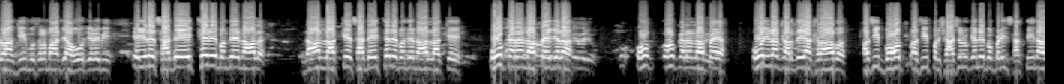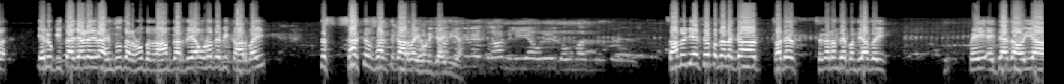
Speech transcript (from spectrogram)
ਰੋਹਾਂਗੀ ਮੁਸਲਮਾਨ ਜਾਂ ਹੋਰ ਜਿਹੜੇ ਵੀ, ਇਹ ਜਿਹੜੇ ਸਾਡੇ ਇੱਥੇ ਦੇ ਬੰਦੇ ਨਾਲ ਨਾਲ ਲੱਗ ਕੇ, ਸਾਡੇ ਇੱਥੇ ਦੇ ਬੰਦੇ ਨਾਲ ਲੱਗ ਕੇ, ਉਹ ਕਰਨ ਲੱਗ ਪਏ ਜਿਹੜਾ, ਉਹ ਉਹ ਕਰਨ ਲੱਗ ਪਏ ਆ। ਉਹ ਜਿਹੜਾ ਕਰਦੇ ਆ ਖਰਾਬ, ਅਸੀਂ ਬਹੁਤ, ਅਸੀਂ ਪ੍ਰਸ਼ਾਸਨ ਨੂੰ ਕਹਿੰਦੇ ਬੜੀ ਸਖਤੀ ਨਾਲ ਇਹਨੂੰ ਕੀਤਾ ਜਾਵੇ, ਜਿਹੜਾ ਹਿੰਦੂ ਧਰਮ ਨੂੰ ਬਦਨਾਮ ਕਰਦੇ ਆ, ਉਹਨਾਂ ਤੇ ਵੀ ਕਾਰਵਾਈ, ਤੇ ਸਖਤ ਤੋਂ ਸਖਤ ਕਾਰਵਾਈ ਹੋਣੀ ਚਾਹੀਦੀ ਆ। ਇਤਲਾਹ ਮਿਲੀ ਆ ਉਹਦੇ ਗਊ ਮਾਸ ਸਾਨੂੰ ਜੀ ਇੱਥੇ ਪਤਾ ਲੱਗਾ ਸਾਡੇ ਸੰਗਠਨ ਦੇ ਬੰਦਿਆਂ ਤੋਂ ਹੀ ਵੀ ਏਦਾਂ ਦਾ ਹੋਈ ਆ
